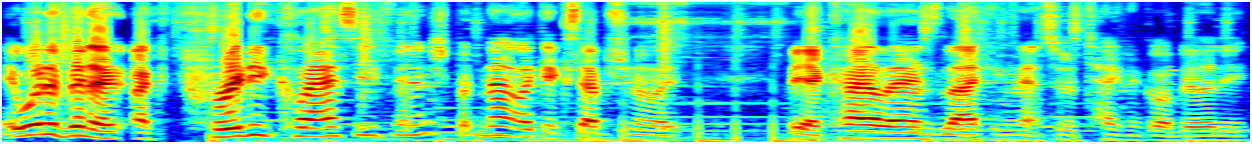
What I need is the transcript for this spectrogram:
it would have been a, a pretty classy finish, but not like exceptionally. But yeah, Kyle Larin's lacking that sort of technical ability.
